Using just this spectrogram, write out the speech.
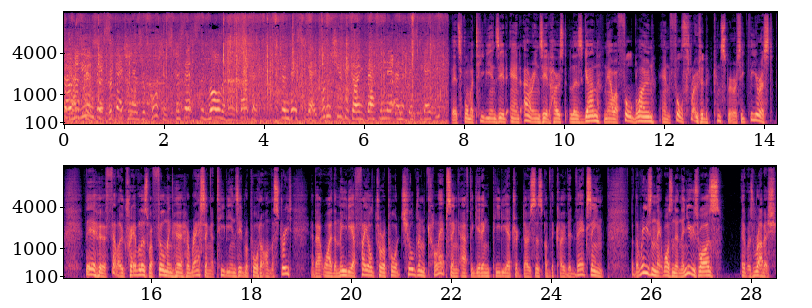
So are you investigating as reporters? Because that's the role of a reporter, to investigate. Wouldn't you be going back in there and investigating? That's former TVNZ and RNZ host Liz Gunn, now a full blown and full throated conspiracy theorist. There, her fellow travellers were filming her harassing a TVNZ reporter on the street about why the media failed to report children collapsing after getting paediatric doses of the COVID vaccine. But the reason that wasn't in the news was it was rubbish.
